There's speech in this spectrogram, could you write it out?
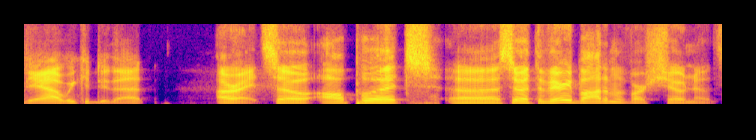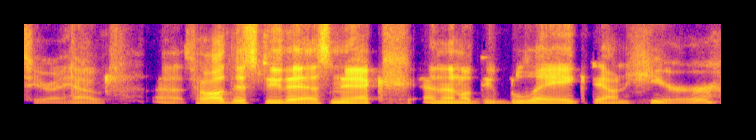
Yeah, we could do that. All right, so I'll put uh, so at the very bottom of our show notes here, I have uh, so I'll just do this, Nick, and then I'll do Blake down here.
